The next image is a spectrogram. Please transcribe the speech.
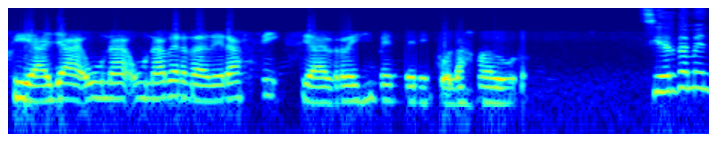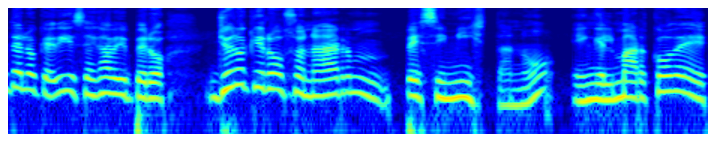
si haya una, una verdadera asfixia al régimen de Nicolás Maduro. Ciertamente lo que dices, Gaby, pero yo no quiero sonar pesimista, ¿no? En el marco de,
